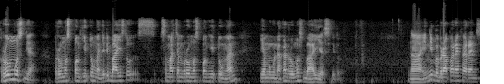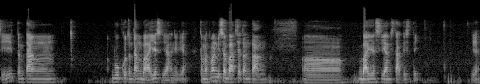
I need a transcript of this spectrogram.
Rumus dia, rumus penghitungan. Jadi Bayes itu semacam rumus penghitungan yang menggunakan rumus bias gitu. Nah, ini beberapa referensi tentang buku tentang bias ya, ini dia. Teman-teman bisa baca tentang uh, Bayesian statistik. Ya.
